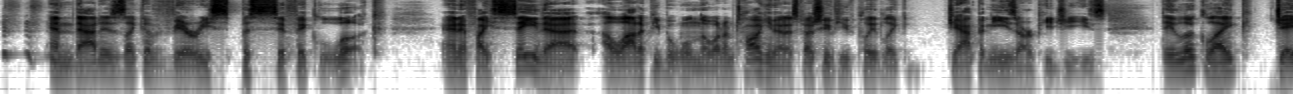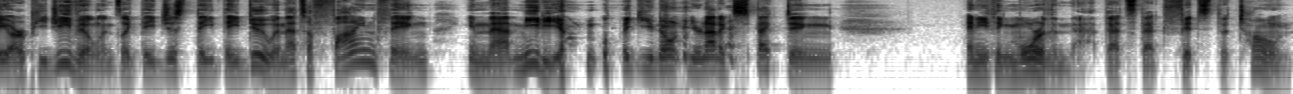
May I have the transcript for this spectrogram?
and that is like a very specific look. And if I say that, a lot of people will know what I'm talking about, especially if you've played like Japanese RPGs. They look like JRPG villains. Like they just they they do, and that's a fine thing in that medium. like you don't you're not expecting anything more than that. That's that fits the tone.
